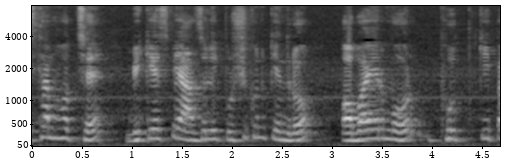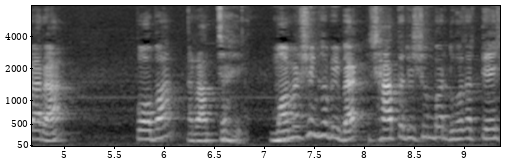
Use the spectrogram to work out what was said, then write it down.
স্থান হচ্ছে বিকেএসপি আঞ্চলিক প্রশিক্ষণ কেন্দ্র অবায়ের মোড় ফুতকিপাড়া পবা, রাজশাহী। ময়মনসিংহ বিভাগ সাত ডিসেম্বর দু হাজার তেইশ,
